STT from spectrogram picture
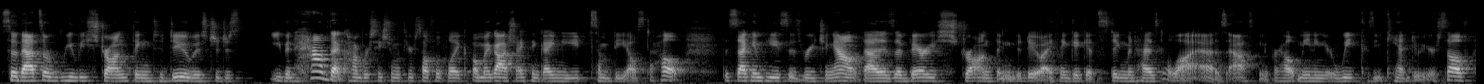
So that's a really strong thing to do is to just even have that conversation with yourself of like oh my gosh i think i need somebody else to help. The second piece is reaching out. That is a very strong thing to do. I think it gets stigmatized a lot as asking for help meaning you're weak because you can't do it yourself.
